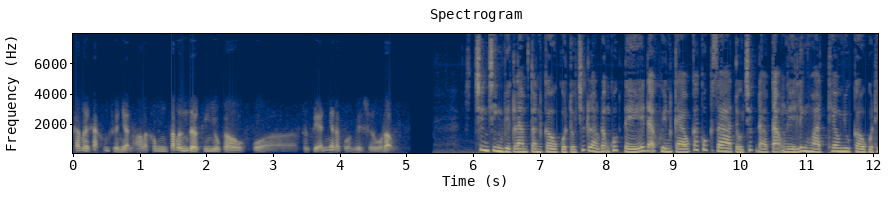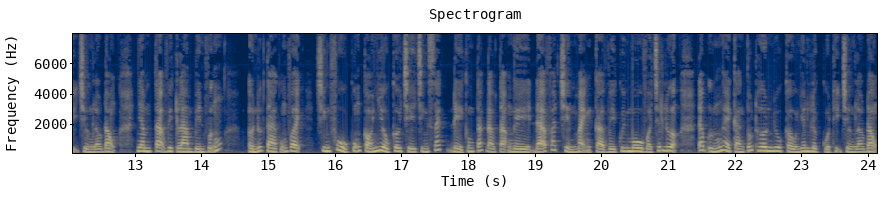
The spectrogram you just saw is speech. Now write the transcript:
các nơi khác không thừa nhận hoặc là không đáp ứng được cái nhu cầu của thực tiễn nhất là của người sử dụng lao động. Chương trình việc làm toàn cầu của Tổ chức Lao động Quốc tế đã khuyến cáo các quốc gia tổ chức đào tạo nghề linh hoạt theo nhu cầu của thị trường lao động nhằm tạo việc làm bền vững, ở nước ta cũng vậy, chính phủ cũng có nhiều cơ chế chính sách để công tác đào tạo nghề đã phát triển mạnh cả về quy mô và chất lượng, đáp ứng ngày càng tốt hơn nhu cầu nhân lực của thị trường lao động,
